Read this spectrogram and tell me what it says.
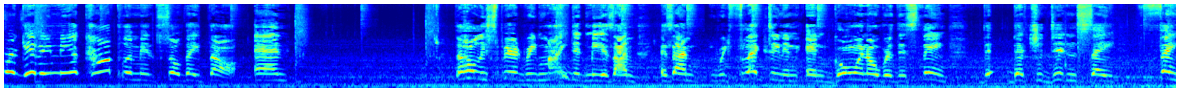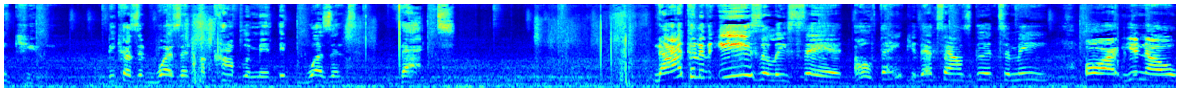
were giving me a compliment so they thought. And the Holy Spirit reminded me as I'm as I'm reflecting and, and going over this thing that, that you didn't say thank you because it wasn't a compliment. It wasn't that. Now, I could have easily said, Oh, thank you. That sounds good to me. Or, you know,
